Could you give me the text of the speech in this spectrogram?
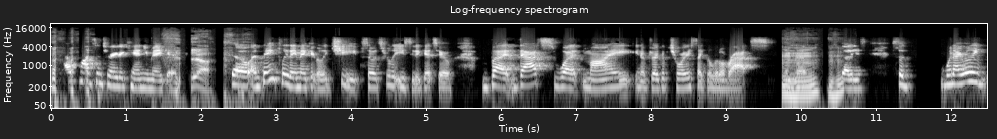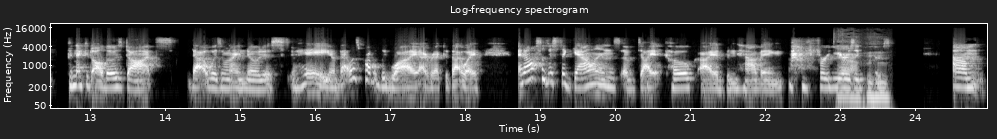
how concentrated can you make it? Yeah. So, and thankfully they make it really cheap, so it's really easy to get to. But that's what my you know drug of choice, like the little rats mm-hmm, mm-hmm. studies. So when I really connected all those dots, that was when I noticed, hey, you know, that was probably why I reacted that way. And also just the gallons of Diet Coke I had been having for years yeah, and mm-hmm. years. Um,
